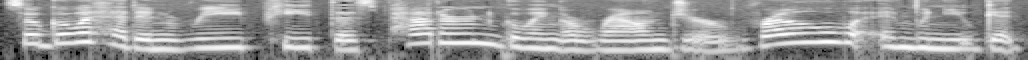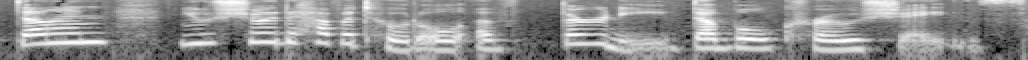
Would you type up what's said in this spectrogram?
So go ahead and repeat this pattern going around your row and when you get done you should have a total of 30 double crochets.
